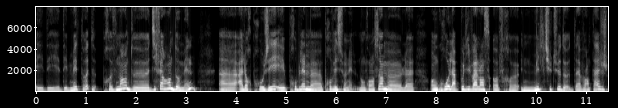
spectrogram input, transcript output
et des, des méthodes provenant de différents domaines. Euh, à leurs projets et problèmes euh, professionnels. Donc en somme, euh, en gros, la polyvalence offre une multitude d'avantages,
